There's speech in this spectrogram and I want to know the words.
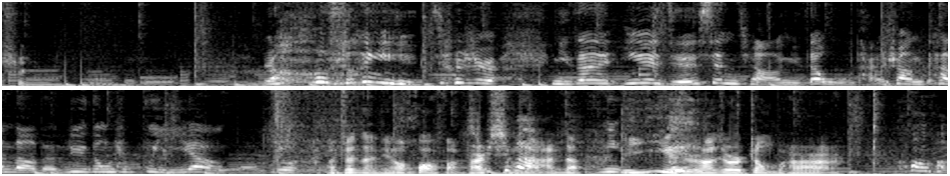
是，然后，所以就是你在音乐节现场，你在舞台上看到的律动是不一样的，就啊，真的，你要晃反拍挺难的，你你意识上就是正拍儿，晃反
